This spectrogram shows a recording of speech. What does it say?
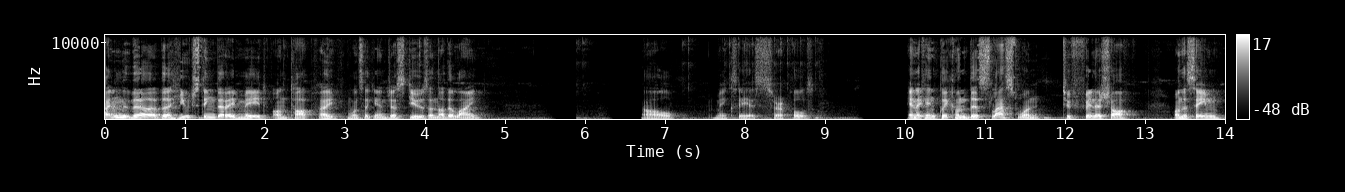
Finally, the, the huge thing that I made on top, I once again just use another line. I'll make say a circle. And I can click on this last one to finish off on the same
